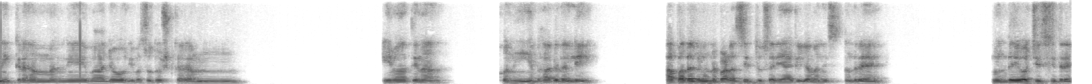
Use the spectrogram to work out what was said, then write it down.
ನಿಗ್ರಹಂ ಮನ್ಯೆ ವಾಜೋರಿವಸು ದುಷ್ಕರಂ ಈ ಮಾತಿನ ಕೊನೆಯ ಭಾಗದಲ್ಲಿ ಆ ಪದಗಳನ್ನು ಬಳಸಿದ್ದು ಸರಿಯಾಗಿ ಗಮನಿಸ್, ಅಂದ್ರೆ ಮುಂದೆ ಯೋಚಿಸಿದ್ರೆ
